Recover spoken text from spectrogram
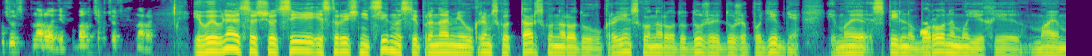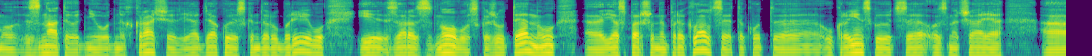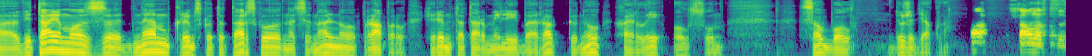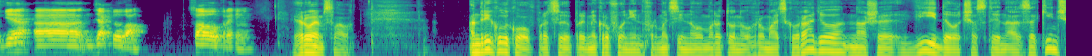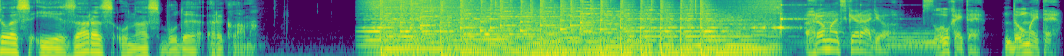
у тюркських народів, у багатьох тюркських народів. І виявляється, що ці історичні цінності, принаймні у кримсько-татарського народу, в українського народу, дуже і дуже подібні, і ми спільно боронимо їх і маємо знати одні одних краще. Я дякую Скандеру Борієву. І зараз знову скажу те. Ну е, я спершу не переклав це. Так, от е, українською це означає. Вітаємо з Днем Кримсько-татарського національного прапору. Хірим татар мілій барак, кину хайрли олсун. Савбол. Дуже дякую. Слава на ССГ, дякую вам. Слава Україні! Героям слава. Андрій Куликов працює при мікрофоні інформаційного маратону громадського радіо. Наша відеочастина закінчилась, і зараз у нас буде реклама. Громадське радіо. Слухайте, думайте.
